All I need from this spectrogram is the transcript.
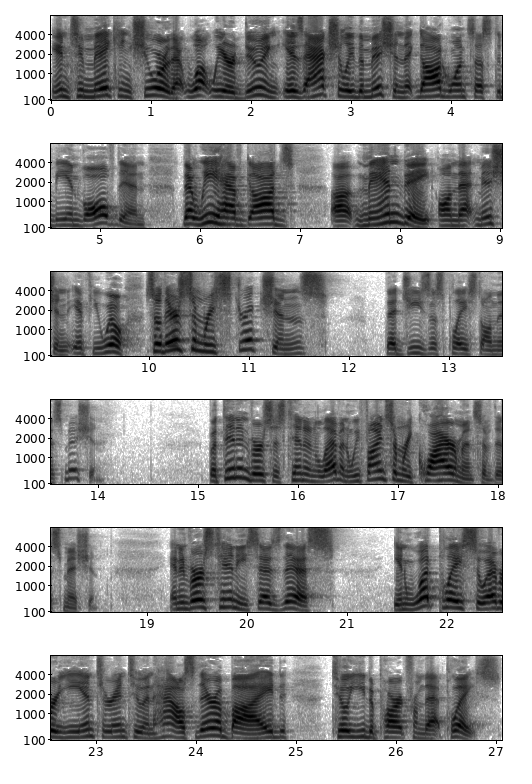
into making sure that what we are doing is actually the mission that God wants us to be involved in, that we have God's uh, mandate on that mission, if you will. So there's some restrictions that Jesus placed on this mission. But then in verses 10 and 11, we find some requirements of this mission. And in verse 10, he says this In what place soever ye enter into an house, there abide till ye depart from that place.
